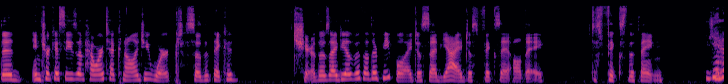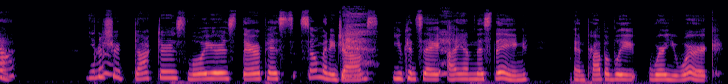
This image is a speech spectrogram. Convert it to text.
the intricacies of how our technology worked so that they could share those ideas with other people. I just said, yeah, I just fix it all day. Just fix the thing. Yeah. You know? You Pretty sure doctors, lawyers, therapists, so many jobs. you can say, I am this thing, and probably where you work,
